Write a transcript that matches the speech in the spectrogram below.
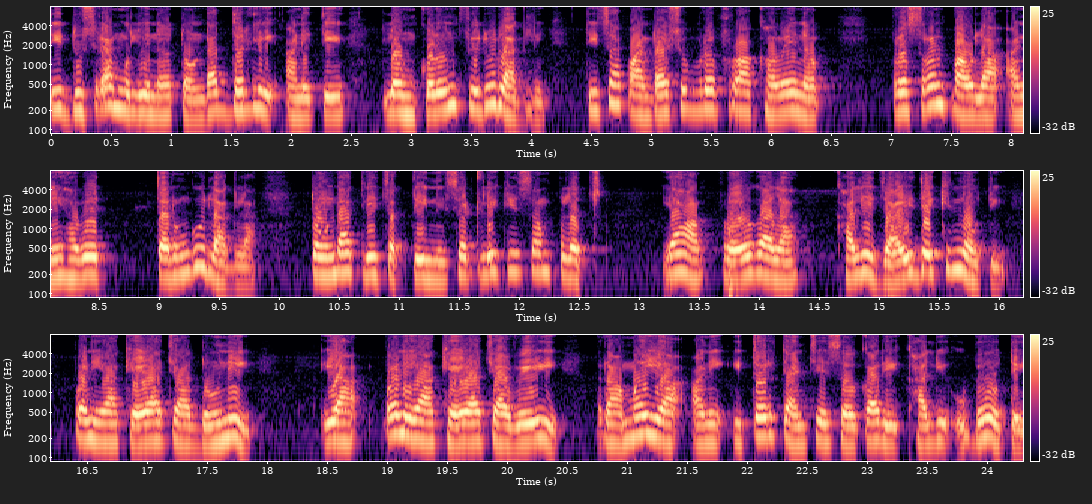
ती दुसऱ्या मुलीनं तोंडात धरली आणि ती लोंबकळून फिरू लागली. तिचा पांढरा शुभ्र फ्रॉक हवेनं प्रसरण पावला आणि हवेत तरंगू लागला. तोंडातली चकती निसटली की संपलंच. या प्रयोगाला खाली जाळी देखील नव्हती पण या खेळाच्या दोन्ही या पण या खेळाच्या वेळी रामय्या आणि इतर त्यांचे सहकारी खाली उभे होते.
